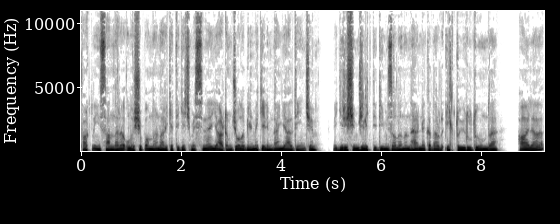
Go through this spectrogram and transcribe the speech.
farklı insanlara ulaşıp onların harekete geçmesine yardımcı olabilmek elimden geldiğince ve girişimcilik dediğimiz alanın her ne kadar ilk duyulduğunda hala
